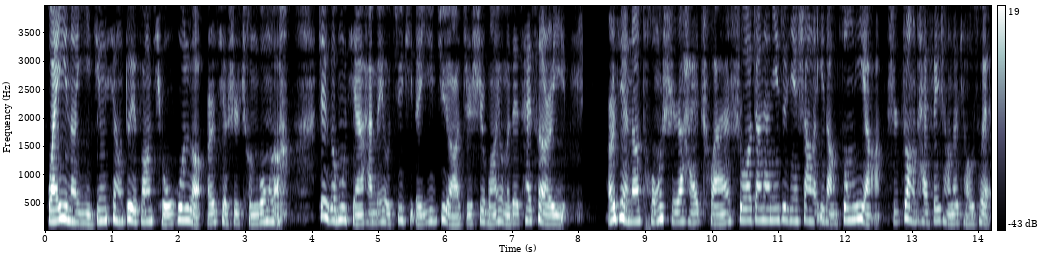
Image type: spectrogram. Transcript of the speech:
怀疑呢已经向对方求婚了，而且是成功了。这个目前还没有具体的依据啊，只是网友们在猜测而已。而且呢，同时还传说张嘉倪最近上了一档综艺啊，是状态非常的憔悴，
